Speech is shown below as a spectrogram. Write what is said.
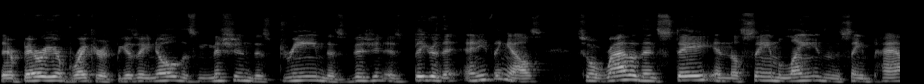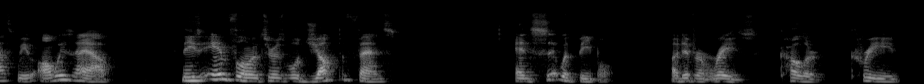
They're barrier breakers because they know this mission, this dream, this vision is bigger than anything else. So rather than stay in the same lanes and the same paths we always have, these influencers will jump the fence and sit with people a different race, color, creed,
